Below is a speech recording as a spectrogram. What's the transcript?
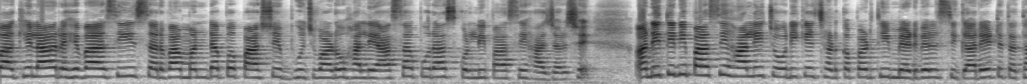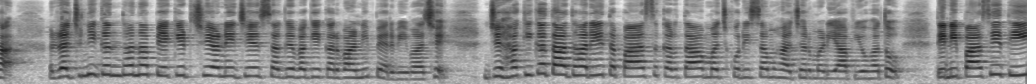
વાઘેલા રહેવાસી સરવા મંડપ પાસે ભુજવાડો હાલે આશાપુરા સ્કૂલની પાસે હાજર છે. અને તેની પાસે હાલે ચોરી કે છડકપડથી મેળવેલ સિગારેટ તથા રજનીગંધાના પેકેટ છે અને જે સગેવગે કરવાની પેરવીમાં છે. જે હકીકત આધારે તપાસ કરતા મજકુરીસમ હાજર મળી આવ્યો હતો. તેની પાસેથી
